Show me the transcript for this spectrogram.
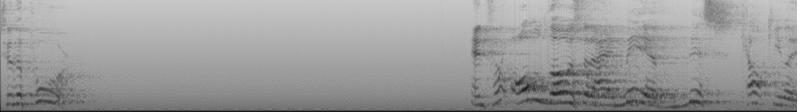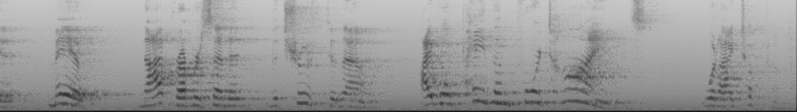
to the poor. And for all those that I may have miscalculated, may have not represented the truth to them, I will pay them four times what I took from them.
